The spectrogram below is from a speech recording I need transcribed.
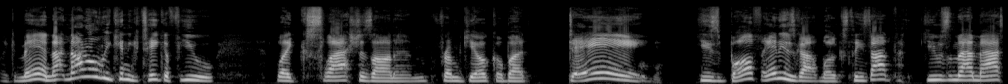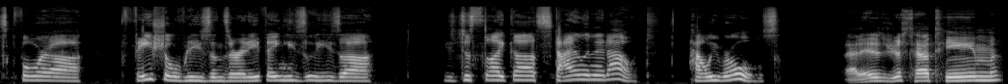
Like, man, not, not only can he take a few like slashes on him from Gyokko, but dang, he's buff and he's got looks. He's not using that mask for uh facial reasons or anything. He's he's uh he's just like uh styling it out. How he rolls. That is just how Team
